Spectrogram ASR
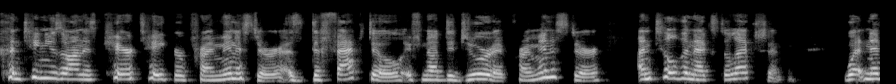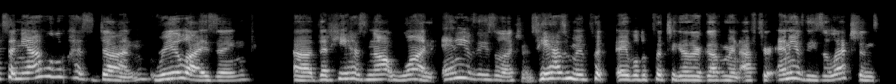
continues on as caretaker prime minister, as de facto, if not de jure prime minister, until the next election. What Netanyahu has done, realizing uh, that he has not won any of these elections, he hasn't been put, able to put together a government after any of these elections.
